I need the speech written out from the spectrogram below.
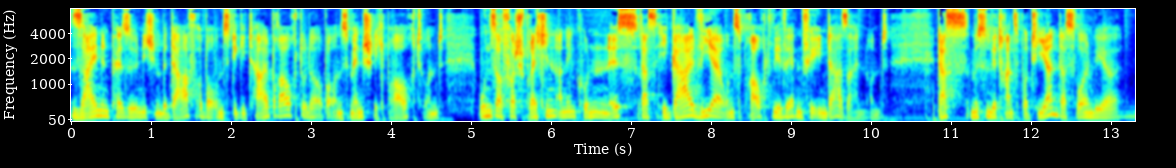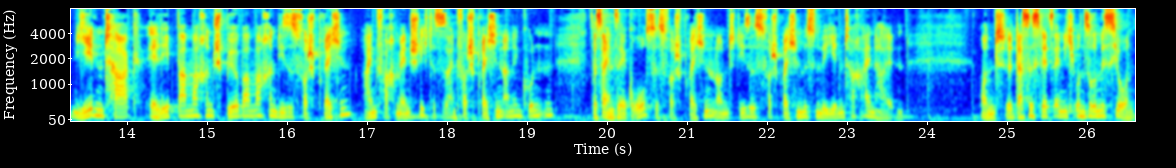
seinen persönlichen Bedarf, ob er uns digital braucht oder ob er uns menschlich braucht. Und unser Versprechen an den Kunden ist, dass egal wie er uns braucht, wir werden für ihn da sein. Und Das müssen wir transportieren, das wollen wir jeden Tag erlebbar machen, spürbar machen, dieses Versprechen, einfach menschlich, das ist ein Versprechen an den Kunden, das ist ein sehr großes Versprechen und dieses Versprechen müssen wir jeden Tag einhalten. Und äh, das ist letztendlich unsere Mission.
